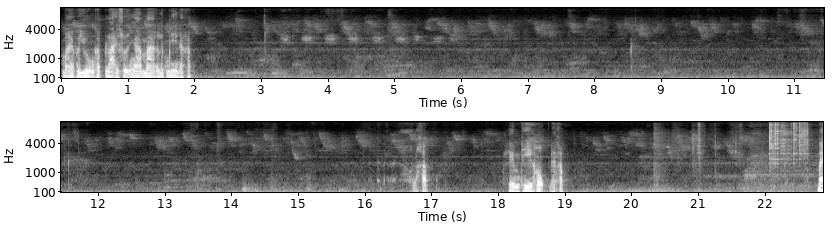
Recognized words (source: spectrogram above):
ไม้พยุงครับลายสวยงามมากเล่มนี้นะครับเอาละครับเล่มที่ 6 นะครับ ใบ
